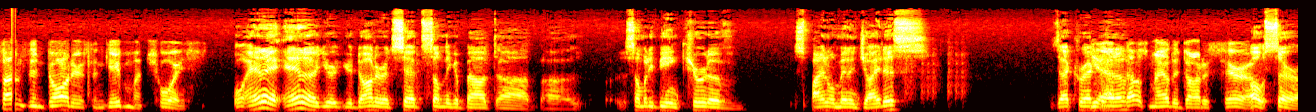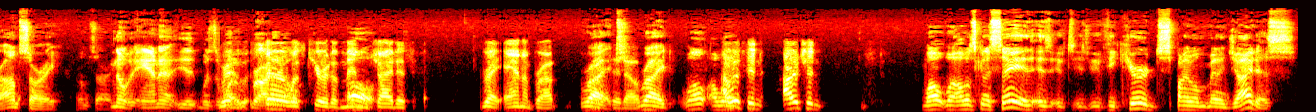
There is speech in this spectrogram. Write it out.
sons and daughters and gave them a choice. well, Anna, Anna, your your daughter had said something about uh, uh, somebody being cured of spinal meningitis. Is that correct, yeah, Anna? that was my other daughter, Sarah. oh, Sarah, I'm sorry. I'm sorry. No, Anna it was the one who brought Sarah it was cured of meningitis. Right, Anna brought, brought right, it out. right. Well, I, I was in Argent. well, what I was going to say is, if, if he cured spinal meningitis,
